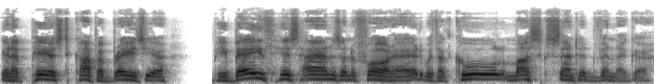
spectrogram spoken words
in a pierced copper brazier, he bathed his hands and forehead with a cool musk-scented vinegar.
